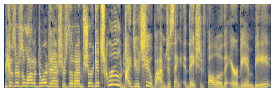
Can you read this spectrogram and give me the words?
because there's a lot of door dashers that I'm sure get screwed. I do too, but I'm just saying they should follow the Airbnb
